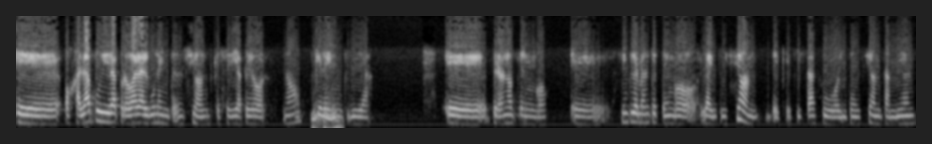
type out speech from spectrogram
Eh, ojalá pudiera probar alguna intención, que sería peor, ¿no? Que la inutilidad eh, pero no tengo. Eh, simplemente tengo la intuición de que quizás hubo intención también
